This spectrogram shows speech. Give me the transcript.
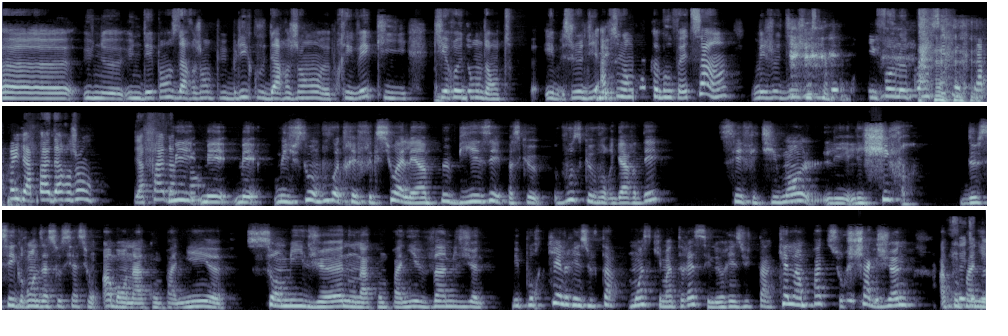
euh, une, une, dépense d'argent public ou d'argent euh, privé qui, qui est redondante. Et je dis absolument pas que vous faites ça, hein, mais je dis juste qu'il faut le penser parce qu'après, il n'y a pas d'argent. Il a pas oui, mais, mais, mais justement, vous, votre réflexion, elle est un peu biaisée parce que vous, ce que vous regardez, c'est effectivement les, les, chiffres de ces grandes associations. Ah, bon, on a accompagné 100 euh, 000 jeunes, on a accompagné 20 000 jeunes mais pour quel résultat? Moi, ce qui m'intéresse, c'est le résultat. Quel impact sur chaque jeune accompagné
